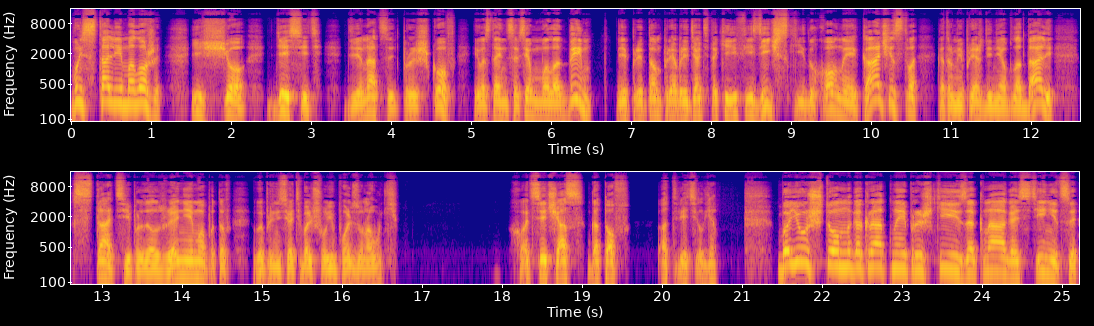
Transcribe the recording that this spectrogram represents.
Вы стали моложе. Еще десять-двенадцать прыжков, и вы станете совсем молодым, и притом приобретете такие физические и духовные качества, которыми прежде не обладали. Кстати, продолжением опытов вы принесете большую пользу науке. — Хоть сейчас готов, — ответил я. Боюсь, что многократные прыжки из окна гостиницы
